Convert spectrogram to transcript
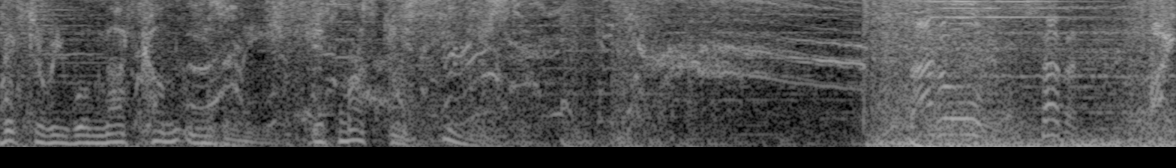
Victory will not come easily. It must be seized. Battle seven. Fight!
